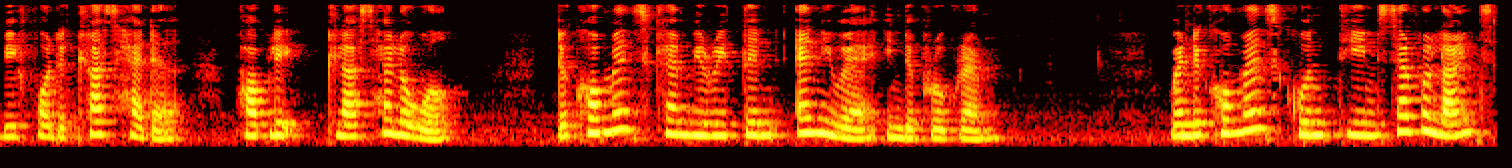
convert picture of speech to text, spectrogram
before the class header, public class hello world. The comments can be written anywhere in the program. When the comments contain several lines,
